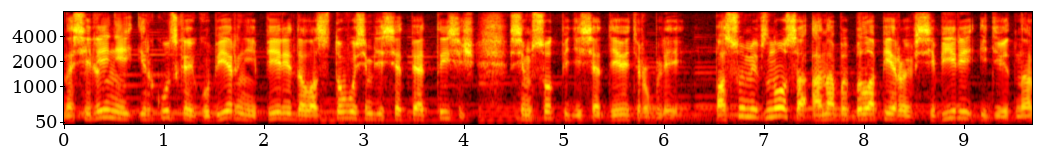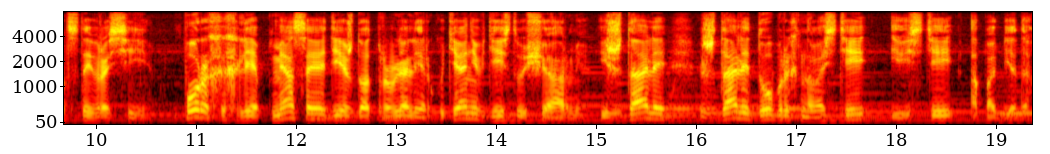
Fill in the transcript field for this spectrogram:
Население Иркутской губернии передало 185 тысяч 759 рублей. По сумме взноса она была первой в Сибири и 19 в России. Порох и хлеб, мясо и одежду отправляли иркутяне в действующую армию. И ждали, ждали добрых новостей и вестей о победах.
